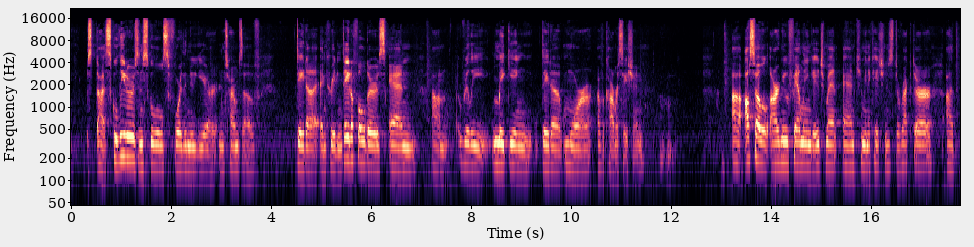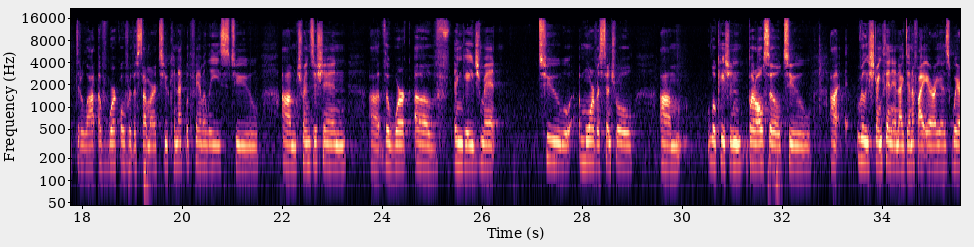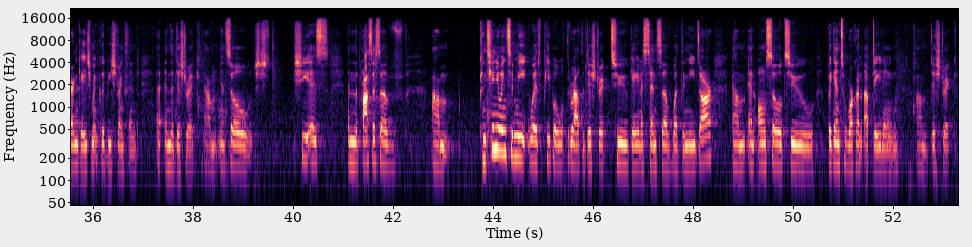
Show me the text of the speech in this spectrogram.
uh, school leaders and schools for the new year in terms of data and creating data folders and um, really making data more of a conversation. Uh, Also, our new family engagement and communications director uh, did a lot of work over the summer to connect with families, to um, transition uh, the work of engagement to more of a central um, location, but also to uh, really strengthen and identify areas where engagement could be strengthened uh, in the district. Um, And so sh- she is in the process of um, continuing to meet with people throughout the district to gain a sense of what the needs are, um, and also to begin to work on updating um, district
